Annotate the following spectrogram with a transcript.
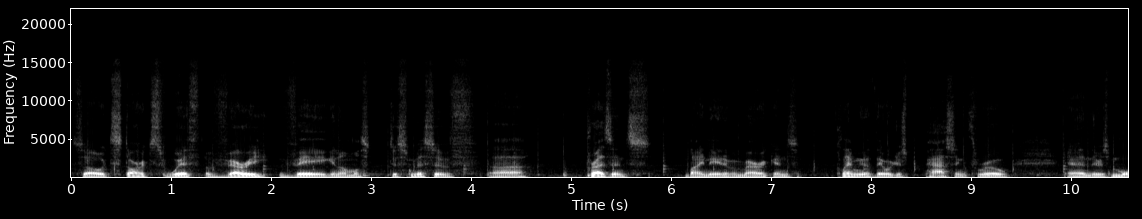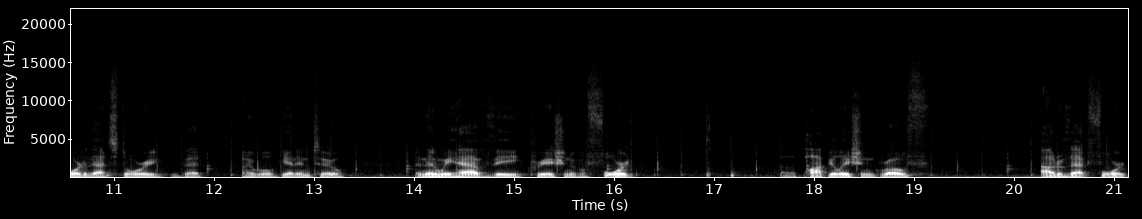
So, it starts with a very vague and almost dismissive uh, presence by Native Americans, claiming that they were just passing through and there's more to that story that I will get into. And then we have the creation of a fort, uh, population growth out of that fort,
